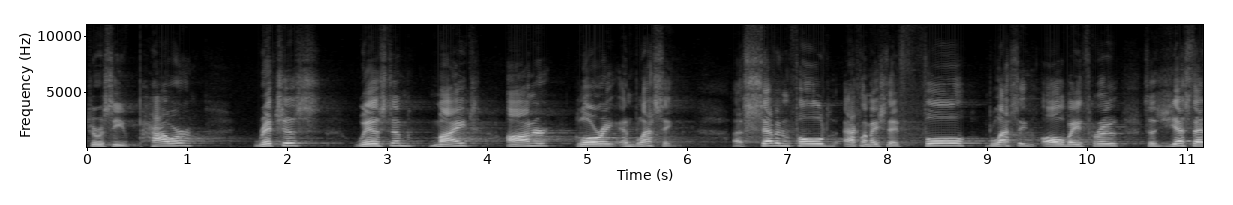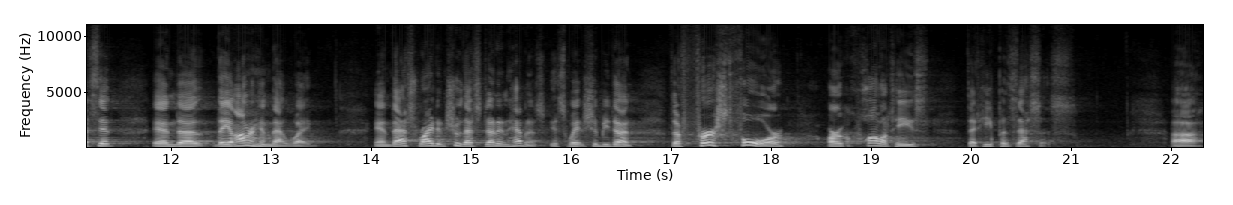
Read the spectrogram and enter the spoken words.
to receive power, riches, wisdom, might, honor, glory, and blessing. a sevenfold acclamation, a full blessing all the way through. Says, yes, that's it. And uh, they honor him that way. And that's right and true. That's done in heaven. It's, it's the way it should be done. The first four are qualities that he possesses. Uh,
